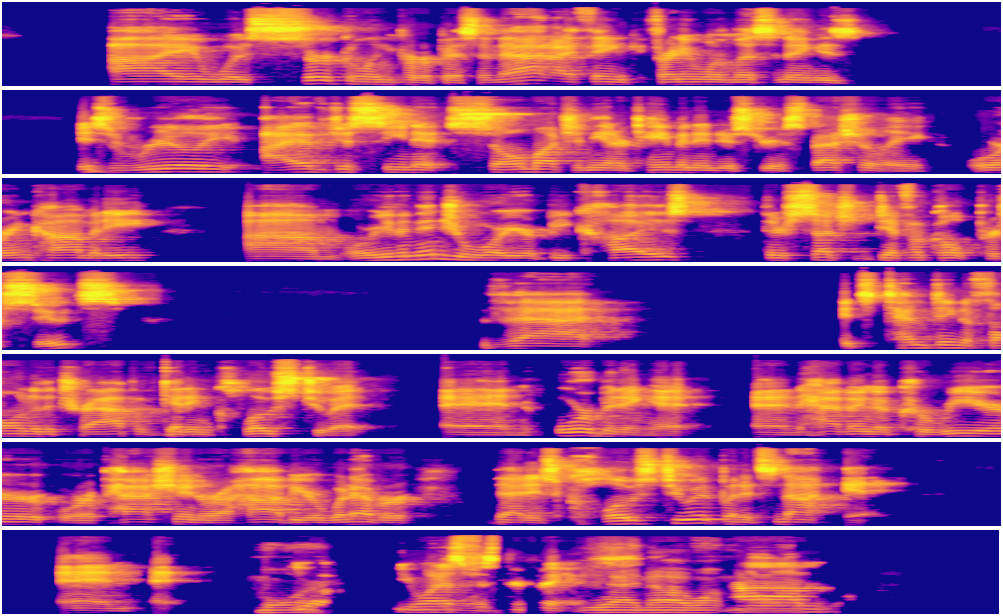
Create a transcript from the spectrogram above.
I was circling purpose. And that I think for anyone listening is is really I have just seen it so much in the entertainment industry, especially, or in comedy, um, or even Ninja Warrior, because there's such difficult pursuits that it's tempting to fall into the trap of getting close to it and orbiting it and having a career or a passion or a hobby or whatever that is close to it, but it's not it. And more. You, you want more. a specific? Yeah, no, I want more. Um,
